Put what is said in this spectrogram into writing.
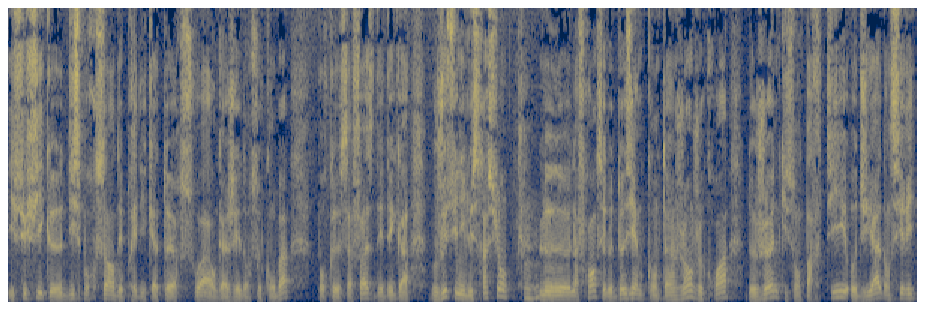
il suffit que 10% des prédicateurs soient engagés dans ce combat pour que ça fasse des dégâts. Juste une illustration. Mhm. la France est le deuxième contingent, je crois, de jeunes qui sont partis au djihad en Syrie.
